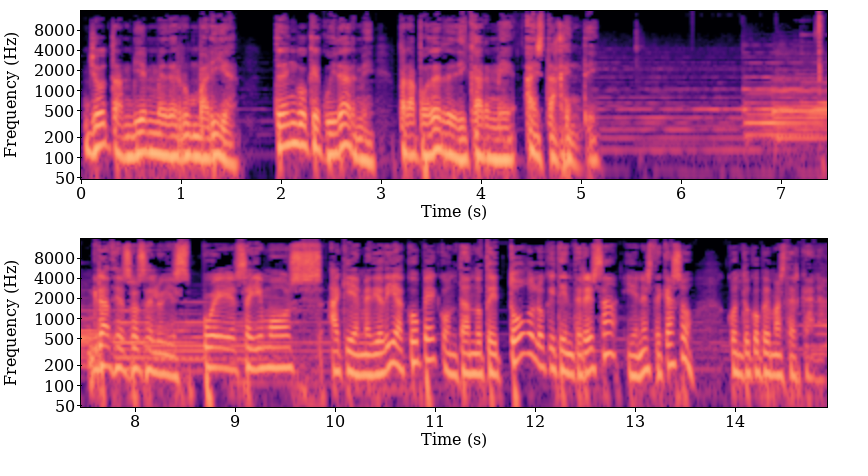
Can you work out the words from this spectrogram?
yo también me derrumbaría. Tengo que cuidarme para poder dedicarme a esta gente. Gracias, José Luis. Pues seguimos aquí en Mediodía Cope contándote todo lo que te interesa y en este caso con tu Cope más cercana.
